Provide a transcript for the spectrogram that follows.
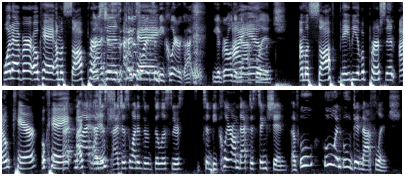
Whatever. Okay, I'm a soft I person. just, I just wanted to be clear, guys. Your girl did I not am- flinch. I'm a soft baby of a person. I don't care. Okay, I, no, I, I, just. I just wanted the, the listeners to be clear on that distinction of who, who, and who did not flinch.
